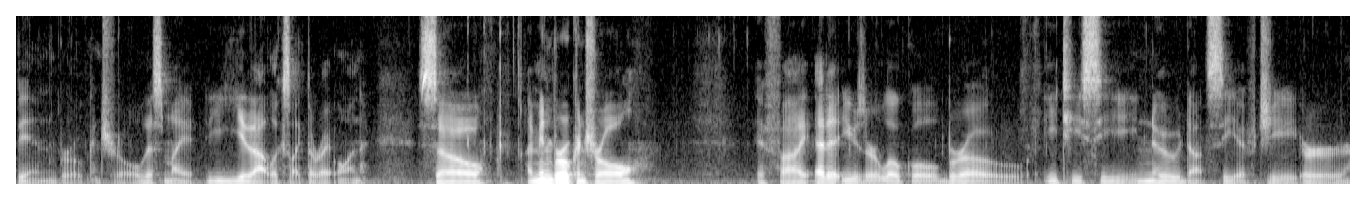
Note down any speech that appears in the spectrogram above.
bin bro control. This might, yeah, that looks like the right one. So I'm in bro control. If I edit user local bro etc node.cfg or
